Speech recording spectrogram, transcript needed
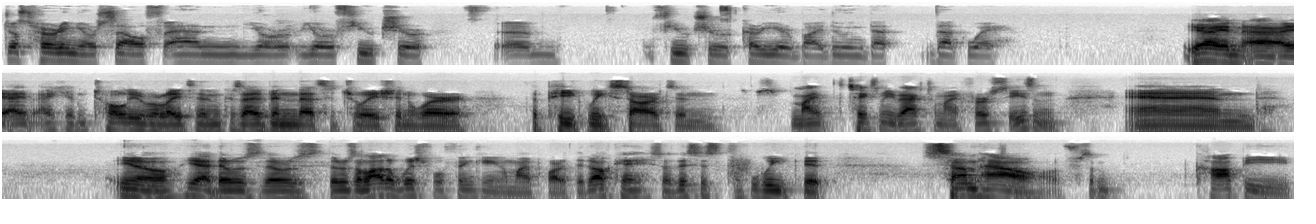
just hurting yourself and your your future um, future career by doing that that way. Yeah, and I, I, can totally relate to him because I've been in that situation where the peak week starts and my takes me back to my first season, and you know, yeah, there was there was there was a lot of wishful thinking on my part that okay, so this is the week that somehow some copy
